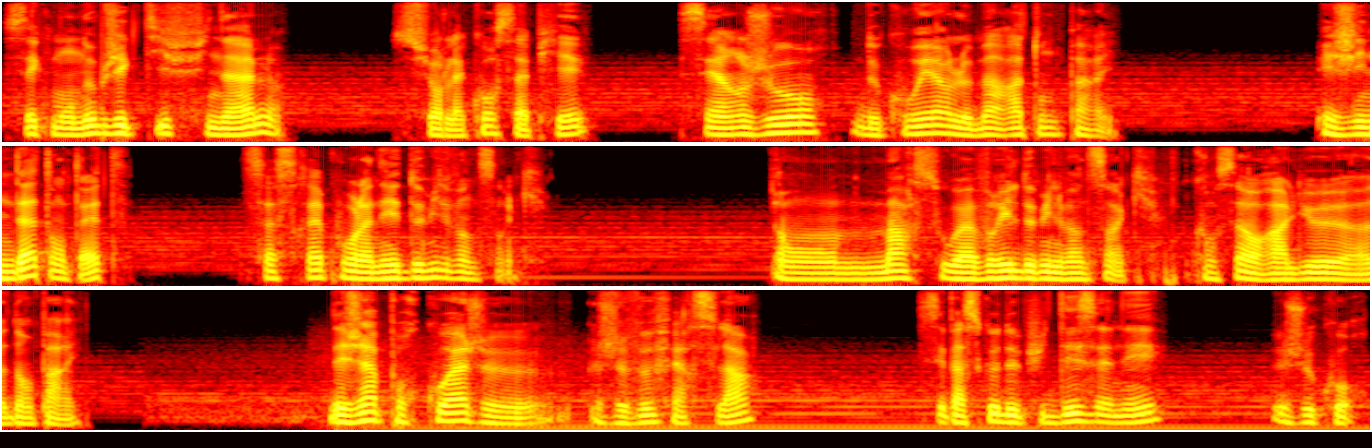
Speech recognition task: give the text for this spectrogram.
c'est que mon objectif final sur la course à pied, c'est un jour de courir le marathon de Paris. Et j'ai une date en tête, ça serait pour l'année 2025. En mars ou avril 2025, quand ça aura lieu euh, dans Paris. Déjà, pourquoi je, je veux faire cela? C'est parce que depuis des années, je cours.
